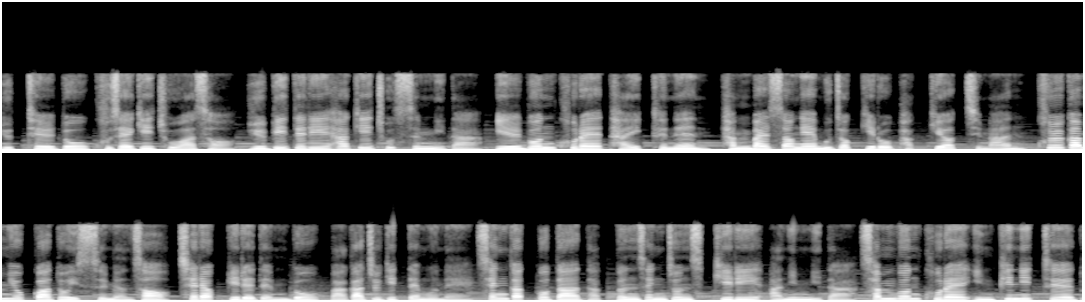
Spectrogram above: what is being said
유틸도 구색이 좋아서 유비들이 하기 좋습니다. 1분 쿨의 다이크는 단발성의 무적기로 바뀌었지만 쿨감 효과도 있으면서 체력 비례됨도 막아주기 때문에 생각보다 나쁜 생존 스킬이 아닙니다. 3분 쿨의 인피니트에도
